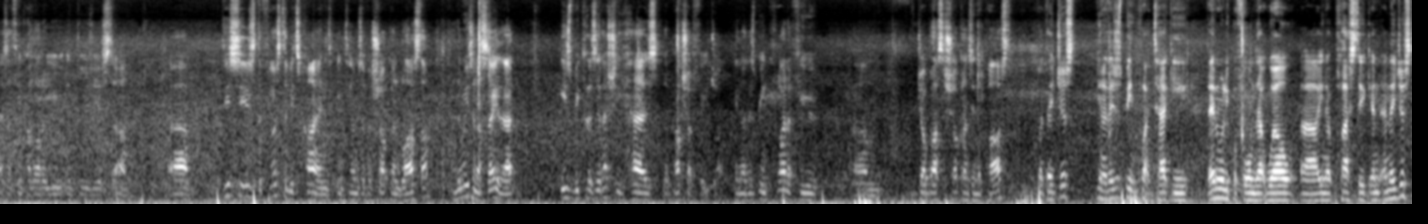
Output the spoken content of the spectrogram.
as I think a lot of you enthusiasts are. Uh, this is the first of its kind in terms of a shotgun blaster, and the reason I say that is because it actually has the buckshot feature. You know, there's been quite a few um, blaster shotguns in the past, but they just you know, they're just being quite tacky. They didn't really perform that well, uh, you know, plastic, and, and they just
